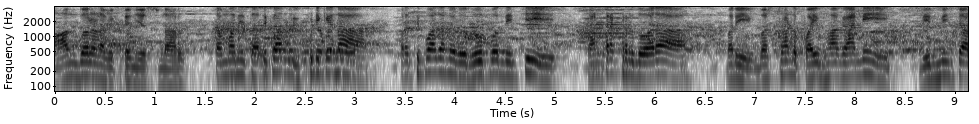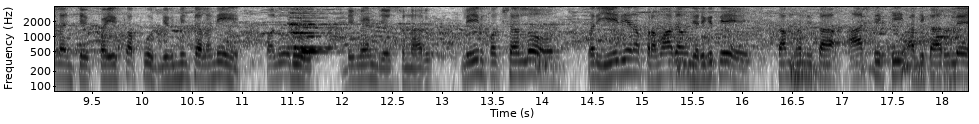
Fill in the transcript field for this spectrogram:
ఆందోళన వ్యక్తం చేస్తున్నారు. సంబంధిత అధికారులు ఇప్పటికైనా ప్రతిపాదనలు రూపొందించి కాంట్రాక్టర్ ద్వారా మరి బస్టాండ్ పైభాగాన్ని నిర్మించాలని చెప్పి పైకప్పు నిర్మించాలని పలువురు డిమాండ్ చేస్తున్నారు. లేని పక్షంలో మరి ఏదైనా ప్రమాదం జరిగితే సంబంధిత ఆర్టీసీ అధికారులే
